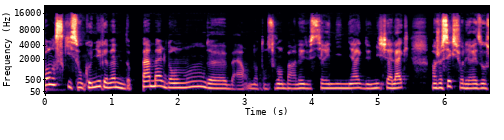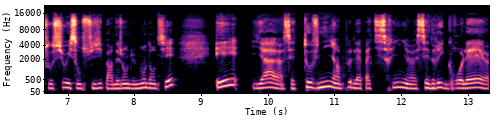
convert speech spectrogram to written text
Pense qu'ils sont connus quand même dans- pas mal dans le monde. Euh, bah, on entend souvent parler de Cyril Lignac, de Michalak. Enfin, je sais que sur les réseaux sociaux, ils sont suivis par des gens du monde entier. Et il y a cet ovni un peu de la pâtisserie, euh, Cédric Grolet. Euh,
